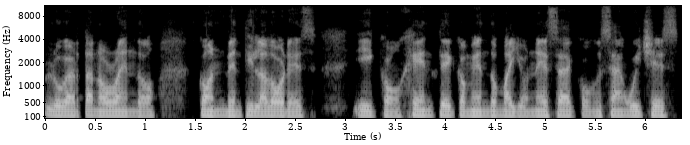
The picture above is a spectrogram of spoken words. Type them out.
lugar tan horrendo con ventiladores y con gente comiendo mayonesa con sándwiches.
